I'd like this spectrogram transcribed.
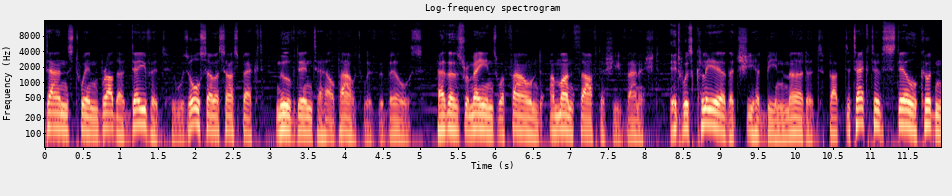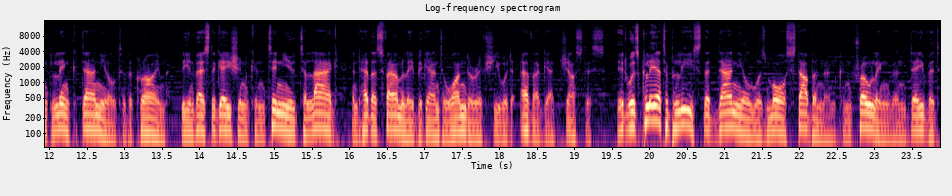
Dan's twin brother David, who was also a suspect, moved in to help out with the bills. Heather's remains were found a month after she vanished. It was clear that she had been murdered, but detectives still couldn't link Daniel to the crime. The investigation continued to lag, and Heather's family began to wonder if she would ever get justice. It was clear to police that Daniel was more stubborn and controlling than David,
